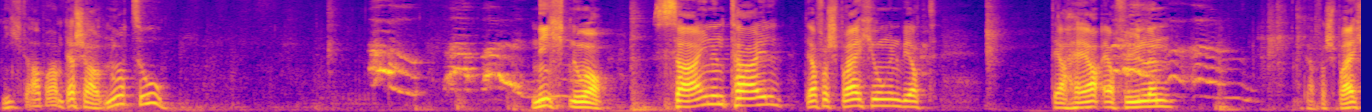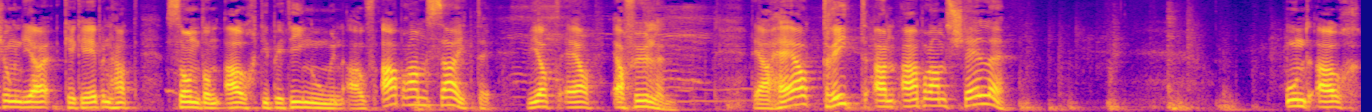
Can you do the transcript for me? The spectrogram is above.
Nicht Abraham, der schaut nur zu. Nicht nur seinen Teil der Versprechungen wird der Herr erfüllen, der Versprechungen, die er gegeben hat, sondern auch die Bedingungen auf Abrahams Seite wird er erfüllen. Der Herr tritt an Abrahams Stelle und auch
